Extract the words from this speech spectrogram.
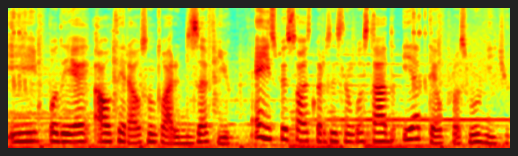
e poder alterar o santuário do desafio. É isso, pessoal. Espero que vocês tenham gostado e até o próximo vídeo.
